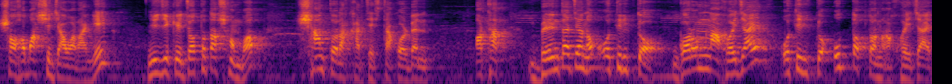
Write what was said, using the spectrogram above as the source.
সহবাসে যাওয়ার আগে নিজেকে যতটা সম্ভব শান্ত রাখার চেষ্টা করবেন। অর্থাৎ ব্রেনটা যেন অতিরিক্ত গরম না হয়ে যায়, অতিরিক্ত উত্তপ্ত না হয়ে যায়।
